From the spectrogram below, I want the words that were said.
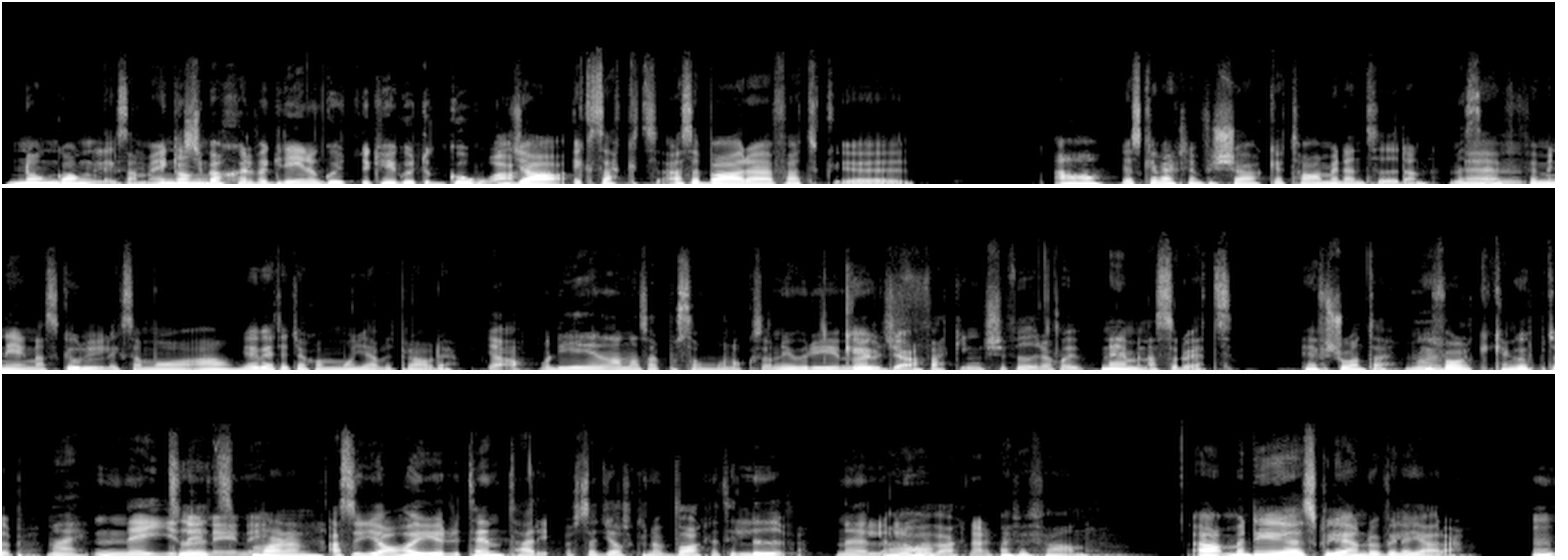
någon gång liksom. En kanske gång... bara själva grejen att gå ut, du kan ju gå ut och gå. Ja, exakt. Alltså bara för att... Eh, ja, jag ska verkligen försöka ta mig den tiden. Eh, sen- för min egna skull liksom. Och ja, jag vet att jag kommer må jävligt bra av det. Ja, och det är en annan sak på sommaren också. Nu är det ju Gud, mörkt ja. fucking 24-7. Nej men alltså du vet. Jag förstår inte hur Nej. folk kan gå upp typ Nej, nej, nej, tidigt nej. nej. morgonen. Alltså jag har ju det tänt här så att jag ska kunna vakna till liv när Ja. Love vaknar. Men för fan. Ja, men det skulle jag ändå vilja göra. Mm.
